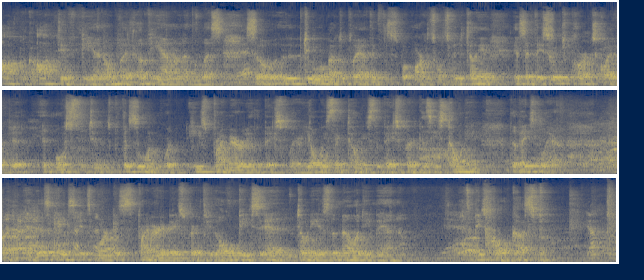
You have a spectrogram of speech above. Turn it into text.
oc- octave piano, but a piano nonetheless. So the tune we're about to play, I think this is what Markus wants me to tell you, is that they switch parts quite a bit in most of the tunes, but this is the one where he's primarily the bass player. You always think Tony's the bass player because he's Tony, the bass player. But in this case, it's Markus, primary bass player through the whole piece, and Tony is the melody man. It's a piece called Cusp. Thank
